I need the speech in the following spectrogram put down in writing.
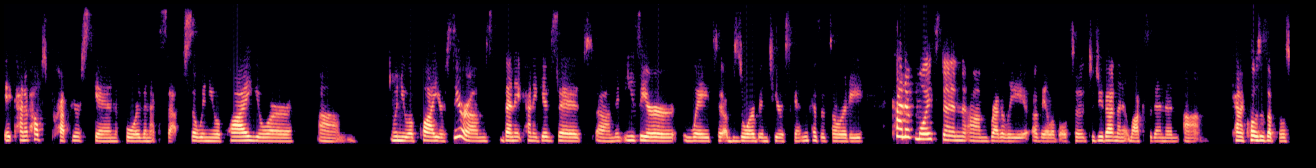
it kind of helps prep your skin for the next step. So when you apply your um, when you apply your serums, then it kind of gives it um, an easier way to absorb into your skin because it's already kind of moist and um, readily available to, to do that. And then it locks it in and um, kind of closes up those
